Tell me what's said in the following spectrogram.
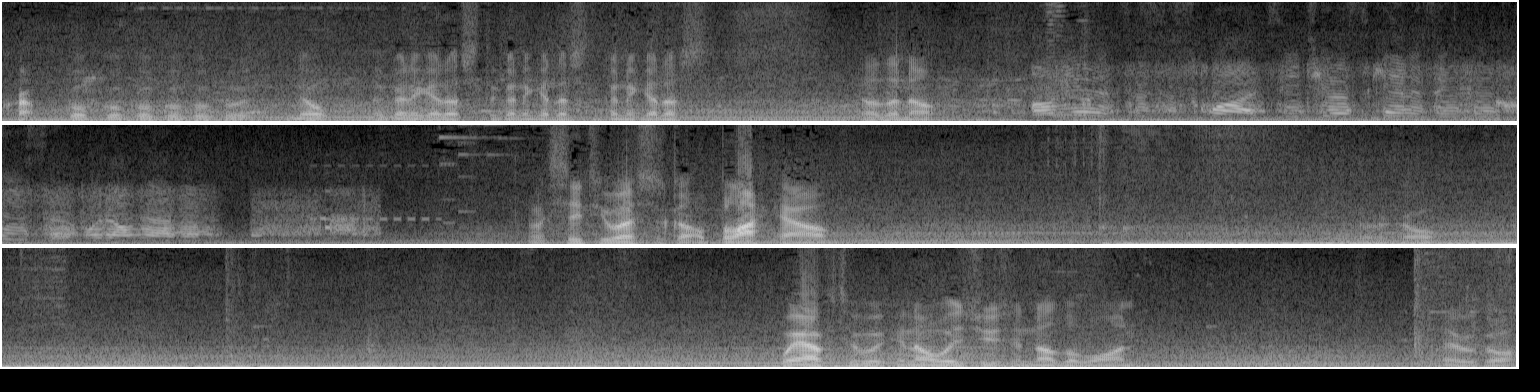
Crap, go, go, go, go, go, go. Nope, they're gonna get us, they're gonna get us, they're gonna get us. No, they're not. Oh, Squad. CTO scan is inconclusive. We don't have him. My oh, CTOS has got a blackout. There we go. If we have to, we can always use another one. There we go.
